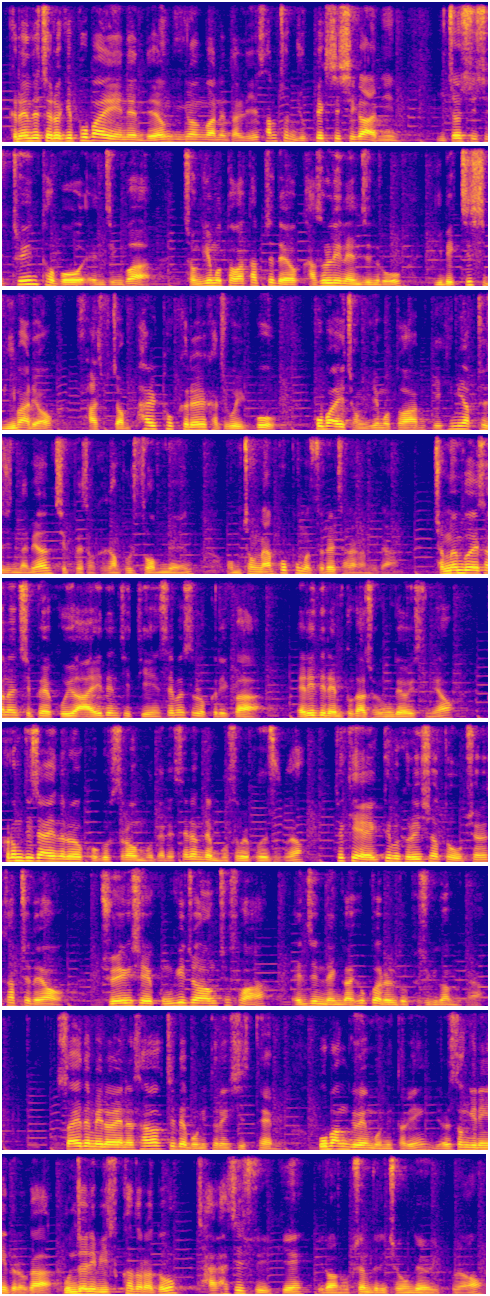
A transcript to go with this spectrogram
그랜드 체로키 4바이에는 내연기관과는 달리 3600cc가 아닌 2000cc 트윈 터보 엔진과 전기 모터가 탑재되어 가솔린 엔진으로 272마력 40.8 토크를 가지고 있고 4바이 전기 모터와 함께 힘이 합쳐진다면 지프에서 그간 볼 수 없는 엄청난 퍼포먼스를 자랑합니다. 전면부에서는 지프의 고유 아이덴티티인 세븐슬롯 그립과 LED 램프가 적용되어 있으며 크롬 디자인으로 고급스러운 모델의 세련된 모습을 보여주고요. 특히 액티브 그린 셔터 옵션이 탑재되어 주행 시의 공기 저항 최소화, 엔진 냉각 효과를 높여주기도 합니다. 사이드 미러에는 사각지대 모니터링 시스템, 후방 교행 모니터링, 열선 기능이 들어가 운전이 미숙하더라도 잘 하실 수 있게 이러한 옵션들이 적용되어 있고요.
